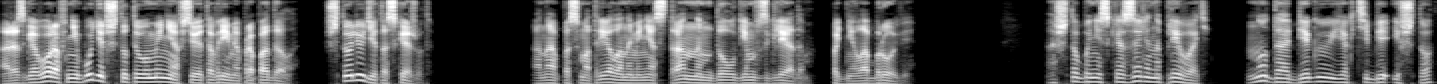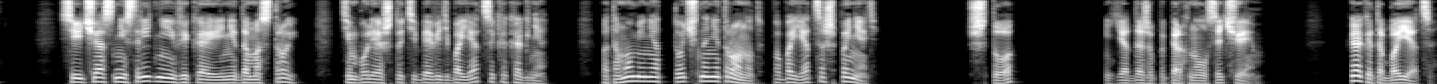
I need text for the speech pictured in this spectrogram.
«А разговоров не будет, что ты у меня все это время пропадала? Что люди-то скажут?» Она посмотрела на меня странным долгим взглядом, подняла брови. «А что бы ни сказали, наплевать. Ну да, бегаю я к тебе и что? Сейчас не средние века и не домострой. Тем более, что тебя ведь боятся как огня. Потому меня точно не тронут, побоятся шпынять. Что? Я даже поперхнулся чаем. Как это бояться?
